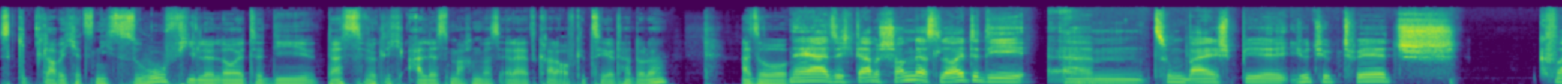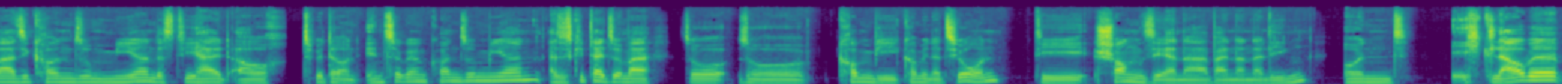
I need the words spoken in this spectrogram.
es gibt, glaube ich, jetzt nicht so viele Leute, die das wirklich alles machen, was er da jetzt gerade aufgezählt hat, oder? Also, Naja, also ich glaube schon, dass Leute, die ähm, zum Beispiel YouTube, Twitch quasi konsumieren, dass die halt auch Twitter und Instagram konsumieren. Also es gibt halt so immer so, so Kombi, Kombinationen, die schon sehr nah beieinander liegen. Und ich glaube,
